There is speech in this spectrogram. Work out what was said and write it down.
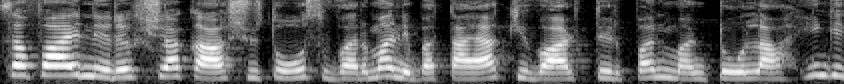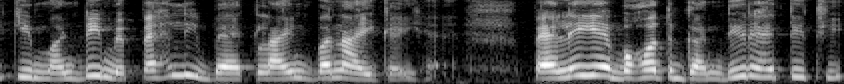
सफ़ाई निरीक्षक आशुतोष वर्मा ने बताया कि वार्ड तिरपन मंटोला हिंग की मंडी में पहली बैकलाइन बनाई गई है। पहले ये बहुत गंदी रहती थी।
